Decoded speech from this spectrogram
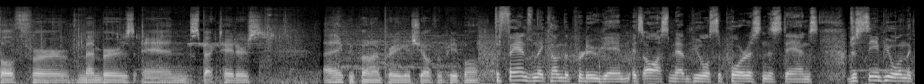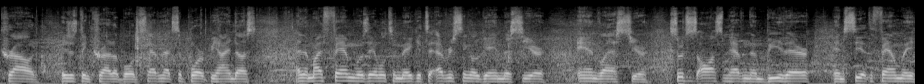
both for members and spectators. I think we put on a pretty good show for people. The fans, when they come to the Purdue game, it's awesome having people support us in the stands. Just seeing people in the crowd is just incredible. Just having that support behind us. And then my family was able to make it to every single game this year and last year. So it's just awesome having them be there and see it the family.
